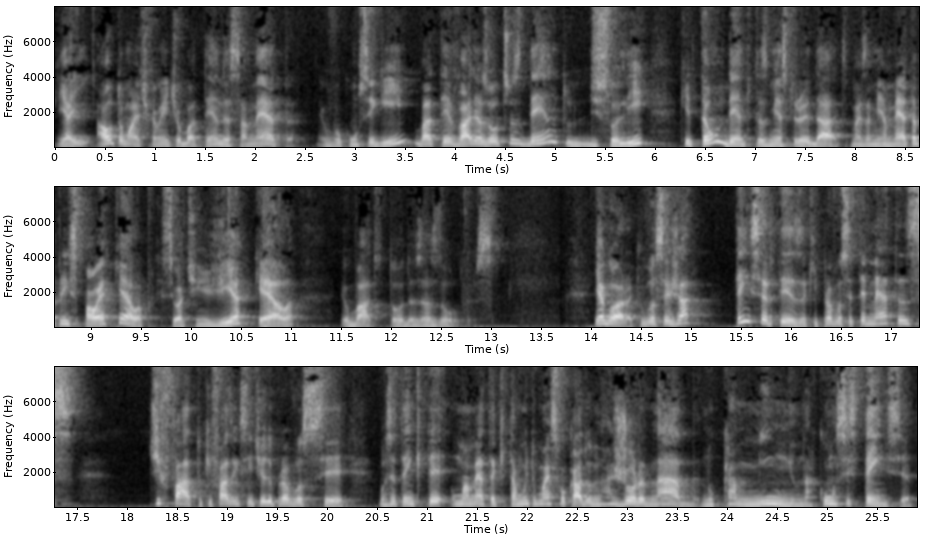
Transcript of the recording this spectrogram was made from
E aí, automaticamente, eu batendo essa meta, eu vou conseguir bater várias outras dentro disso ali que estão dentro das minhas prioridades. Mas a minha meta principal é aquela, porque se eu atingir aquela, eu bato todas as outras. E agora, que você já tem certeza que para você ter metas de fato que fazem sentido para você, você tem que ter uma meta que está muito mais focado na jornada, no caminho, na consistência.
